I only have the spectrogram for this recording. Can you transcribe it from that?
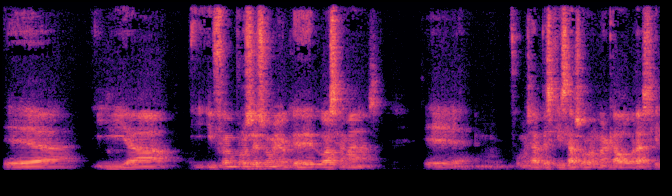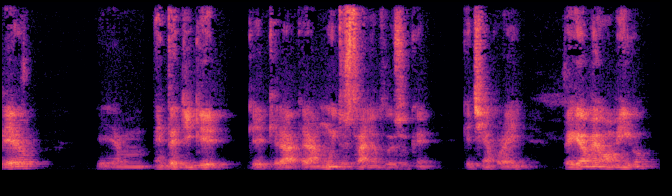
Eh, e, ah, e foi um processo meio que de duas semanas. Eh, fomos a pesquisar sobre o mercado brasileiro, eh, que, que, que, era, que era muito estranho tudo isso que, que tinha por aí. Peguei o meu amigo,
